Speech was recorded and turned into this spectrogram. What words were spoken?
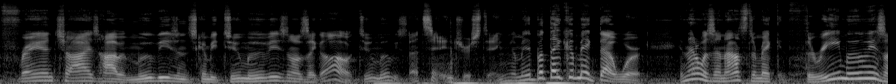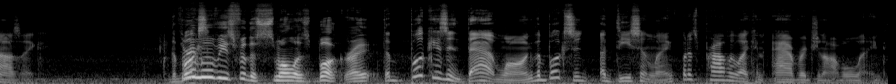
franchise, Hobbit movies, and it's gonna be two movies. And I was like, oh, two movies. That's interesting. I mean, but they could make that work. And then it was announced they're making three movies. I was like, the Three movies for the smallest book, right? The book isn't that long. The book's a, a decent length, but it's probably like an average novel length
